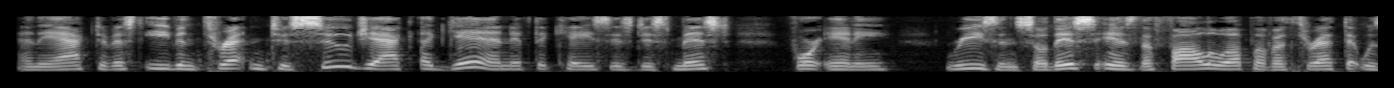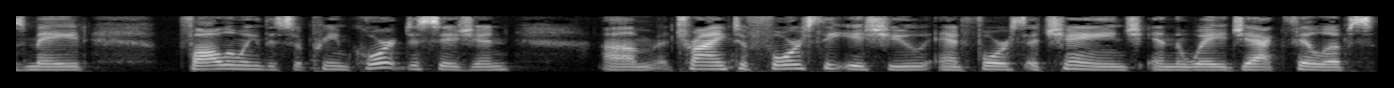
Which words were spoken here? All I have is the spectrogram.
and the activist even threatened to sue Jack again if the case is dismissed for any reason. So this is the follow up of a threat that was made following the Supreme Court decision, um, trying to force the issue and force a change in the way Jack Phillips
